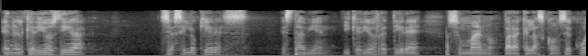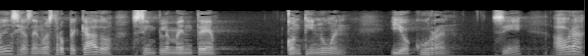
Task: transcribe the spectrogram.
en el que Dios diga, si así lo quieres, está bien y que Dios retire su mano para que las consecuencias de nuestro pecado simplemente continúen y ocurran. ¿Sí? Ahora,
